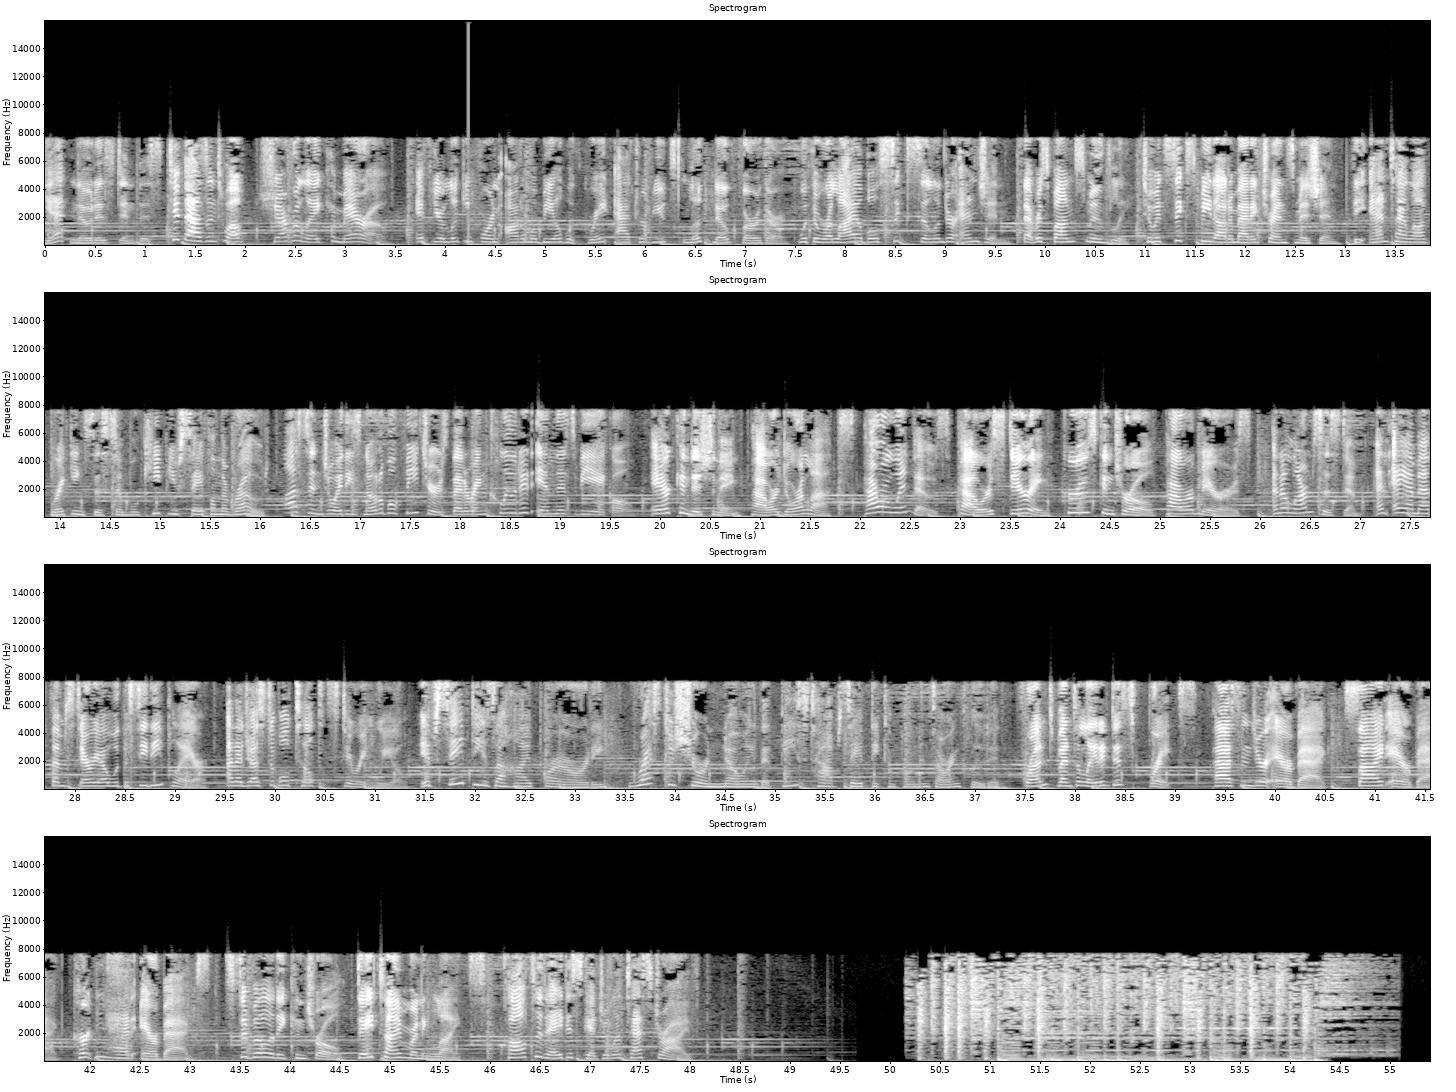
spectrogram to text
get noticed in this 2012 Chevrolet Camaro. If you're looking for an automobile with great attributes, look no further. With a reliable six-cylinder engine that responds smoothly to its six-speed automatic transmission, the anti-lock braking system will keep you safe on the road. Plus, enjoy these notable features that are included in this vehicle. Air conditioning, power door locks, power windows, power steering, cruise control, power mirrors, an alarm system, an AM FM stereo with a CD player, an adjustable tilt steering wheel. If safety is a high priority, rest assured knowing that these top safety components are included. Front ventilated disc brakes, passenger airbag, side airbag, curtain head airbags, stability control, daytime running lights. Call today to schedule a test drive.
